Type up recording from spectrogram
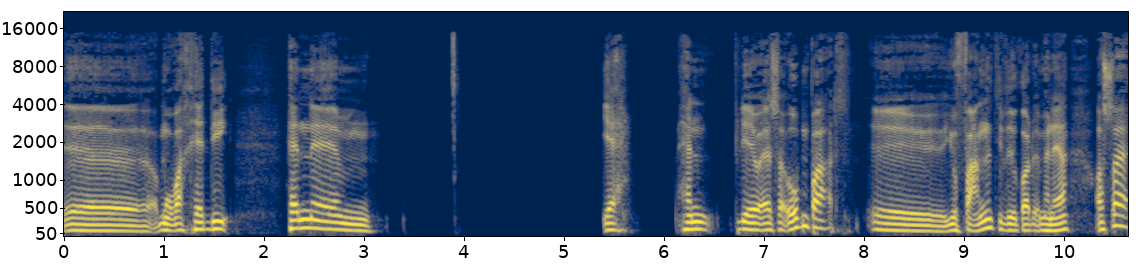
øh, Mourahedi, han, øh, ja, han bliver jo altså åbenbart øh, jo fanget, de ved jo godt, hvem han er, og så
